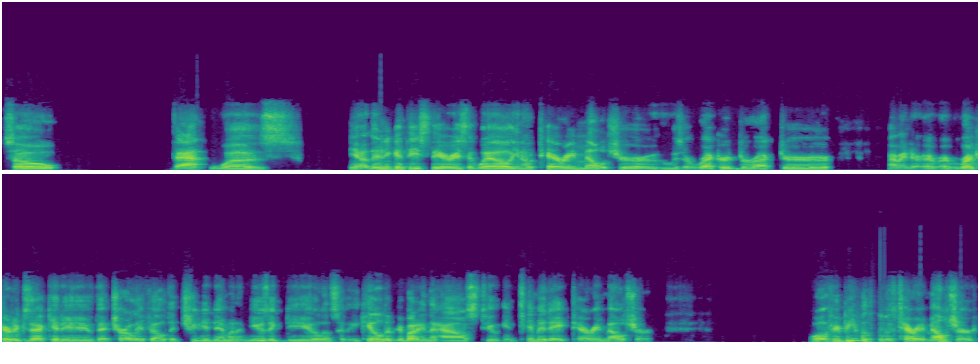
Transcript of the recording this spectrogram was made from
So that was, you know, then you get these theories that, well, you know, Terry Melcher, who was a record director, I mean, a, a, record executive that Charlie felt had cheated him on a music deal, and so he killed everybody in the house to intimidate Terry Melcher. Well, if you're people with Terry Melcher,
